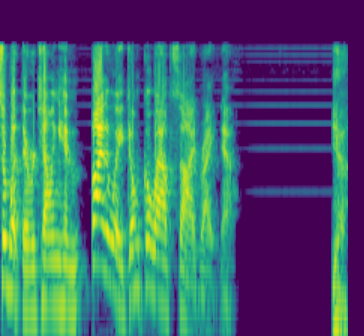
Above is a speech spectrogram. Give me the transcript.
So what? They were telling him, by the way, don't go outside right now. Yeah.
